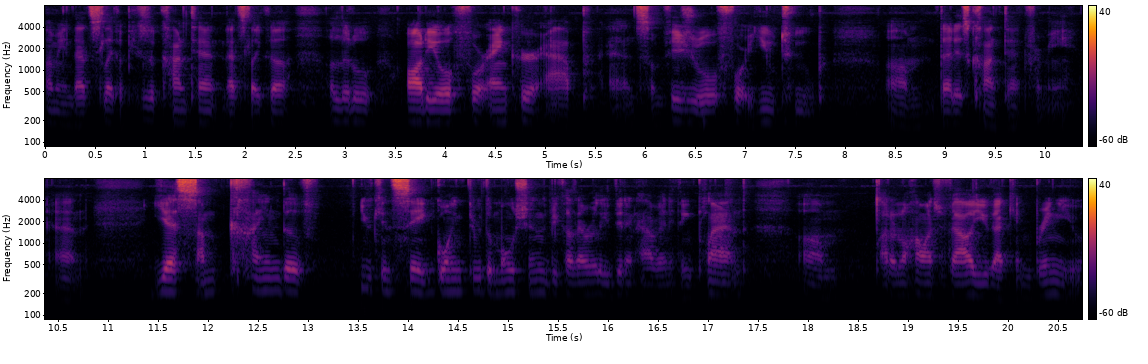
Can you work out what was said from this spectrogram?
I mean, that's like a piece of content. That's like a, a little audio for Anchor app and some visual for YouTube. Um, that is content for me. And yes, I'm kind of, you can say, going through the motions because I really didn't have anything planned. Um, I don't know how much value that can bring you,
